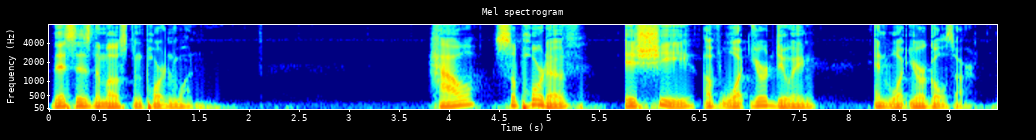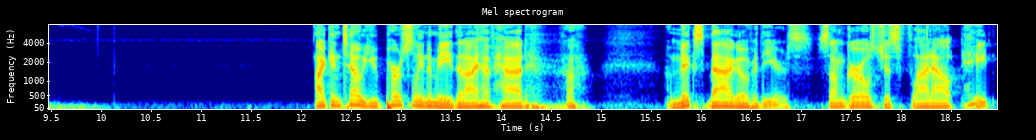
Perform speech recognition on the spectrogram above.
this is the most important one. How supportive is she of what you're doing and what your goals are? I can tell you personally to me that I have had huh, a mixed bag over the years. Some girls just flat out hate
